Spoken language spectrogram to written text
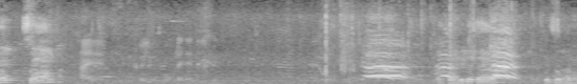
หกสองไทยคือยูทูบเล่นเนี่ยนะขอนแก่นยุทธได้แต้มไปส่งครับ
